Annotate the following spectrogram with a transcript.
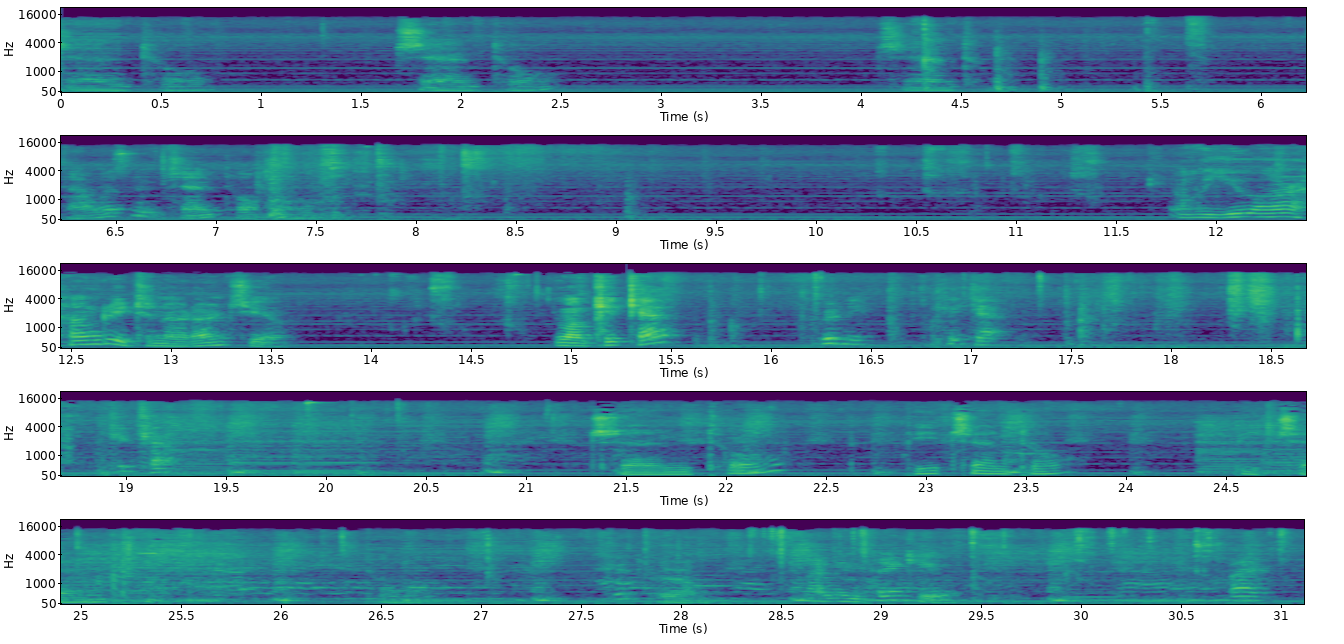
Gentle. Gentle. Gentle. That wasn't gentle. Oh, you are hungry tonight, aren't you? You want Kit Kat? Britney, Kit Kat. Kit Kat. Gentle. Be gentle. Be gentle. Good girl. I mean, thank you. Bye.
